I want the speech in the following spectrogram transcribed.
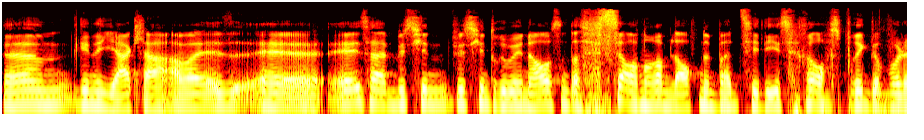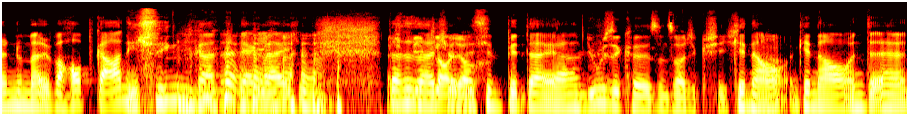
Ähm, ja klar, aber äh, er ist halt ein bisschen, bisschen drüber hinaus und dass er auch noch am laufenden Band CDs herausbringt, obwohl er nun mal überhaupt gar nicht singen kann und dergleichen. Das ist halt schon ein bisschen bitter, ja. Musicals und solche Geschichten. Genau, Ja. genau. Und äh,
